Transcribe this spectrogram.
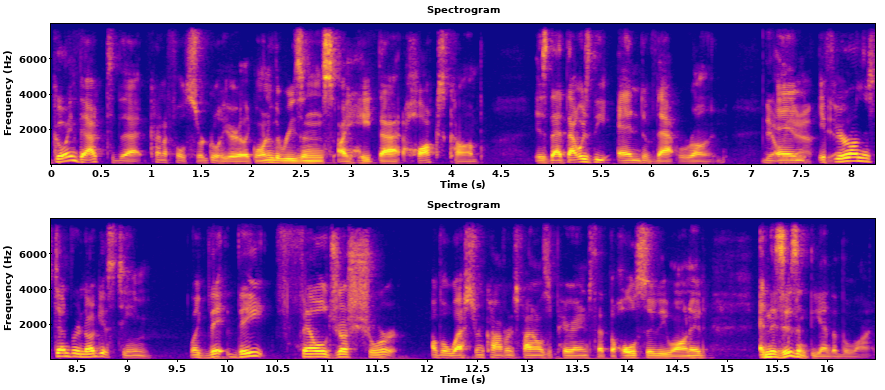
going back to that kind of full circle here, like one of the reasons I hate that Hawks comp is that that was the end of that run. Yeah, oh, and yeah, if yeah. you're on this Denver Nuggets team, like they they fell just short of a Western Conference Finals appearance that the whole city wanted. And this isn't the end of the line.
